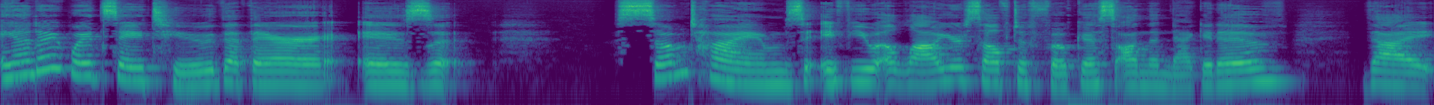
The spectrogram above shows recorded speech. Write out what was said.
And I would say too that there is sometimes if you allow yourself to focus on the negative, that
